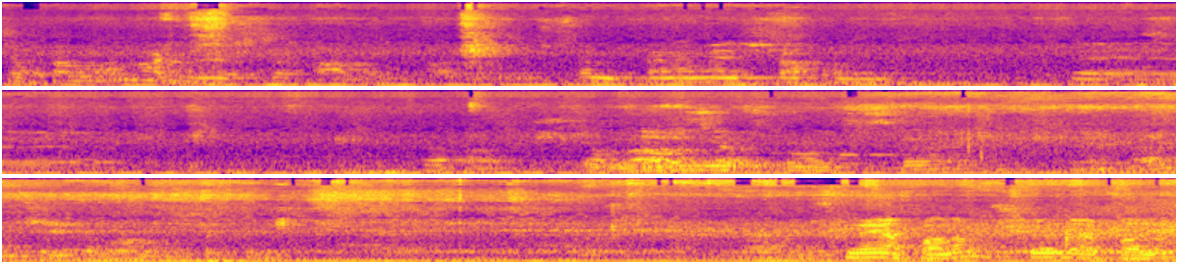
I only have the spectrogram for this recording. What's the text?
Çatal var mı arkadaşlar? Ustam bir tane hemen. Ee. Ne yapalım? Şöyle yapalım.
